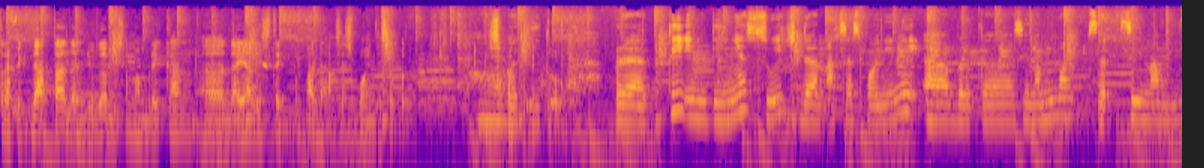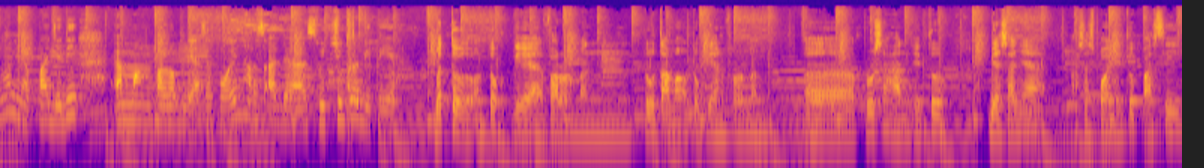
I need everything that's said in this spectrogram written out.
traffic data dan juga bisa memberikan eh, daya listrik kepada akses point tersebut. Oh, Seperti begitu. itu. Berarti intinya switch dan access point ini uh, berkesinambungan sinambungan ya Pak. Jadi emang kalau beli access point harus ada switch juga gitu ya. Betul, untuk di environment, terutama untuk di environment eh, perusahaan itu biasanya access point itu pasti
